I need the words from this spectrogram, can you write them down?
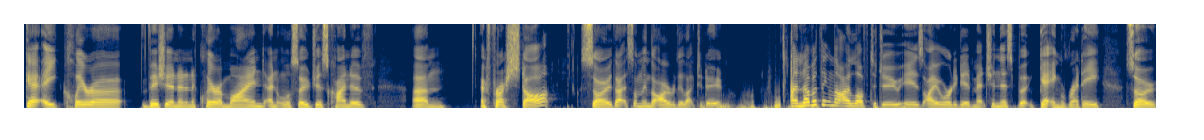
get a clearer vision and a clearer mind and also just kind of um, a fresh start. So that's something that i really like to do. Another thing that i love to do is i already did mention this but getting ready. So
